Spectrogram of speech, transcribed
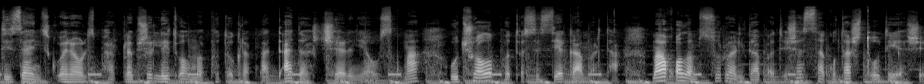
დიზაინის კვერეულის ფარგლებში ლიტვალმა ფოტოგრაფმა ტადაშ ჩერნიაუსკმა უშუალო ფოტოსესია გამართა. მან ყველა მსურველი დაპატიჟა საკუთარ სტუდიაში.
